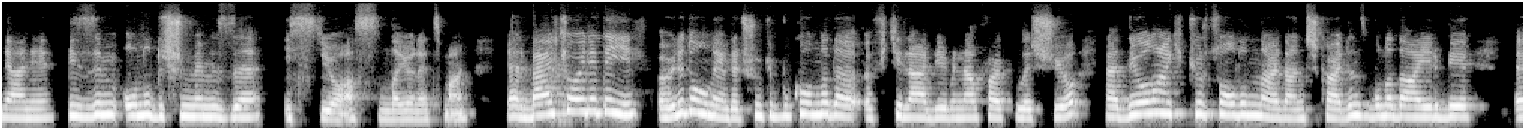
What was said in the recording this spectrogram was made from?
Yani bizim onu düşünmemizi istiyor aslında yönetmen. Yani belki öyle değil, öyle de olmayabilir. Çünkü bu konuda da fikirler birbirinden farklılaşıyor. Yani diyorlar ki Kürt olduğunu nereden çıkardınız? Buna dair bir e,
